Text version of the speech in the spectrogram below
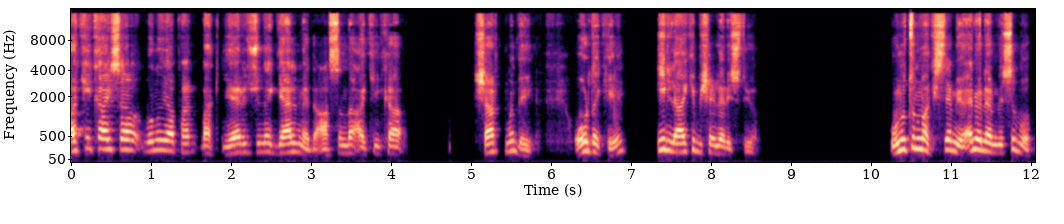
akikaysa bunu yapar. Bak yeryüzüne gelmedi. Aslında akika şart mı değil. Oradaki illaki bir şeyler istiyor. Unutulmak istemiyor. En önemlisi bu.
